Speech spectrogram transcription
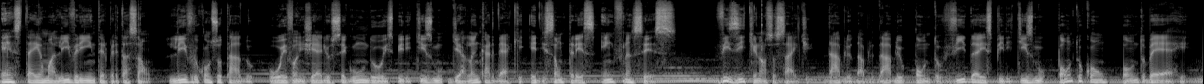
Esta é uma livre interpretação. Livro consultado: O Evangelho segundo o Espiritismo, de Allan Kardec, edição 3, em francês. Visite nosso site www.vidaespiritismo.com.br.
